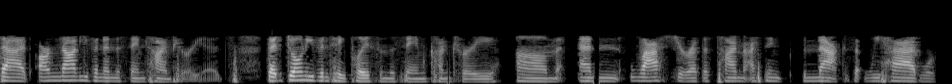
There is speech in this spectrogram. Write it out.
that are not even in the same time periods, that don't even take place in the same country. Um, and last year at this time, I think the max that we had were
